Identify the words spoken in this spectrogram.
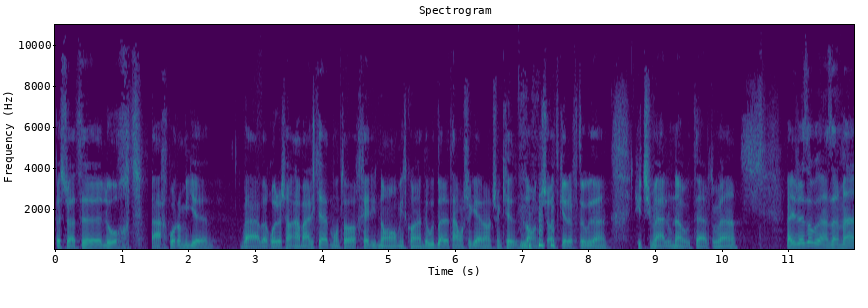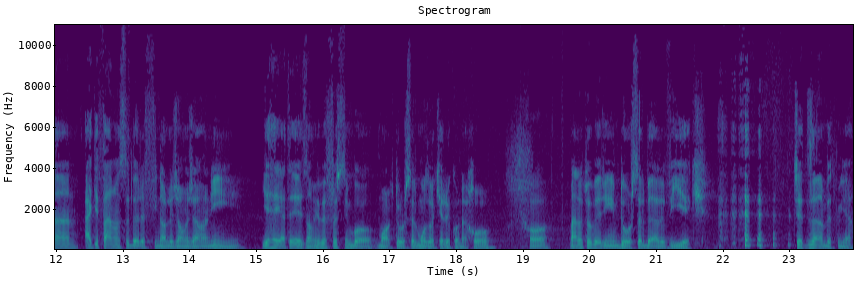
به صورت لخت اخبار رو میگه و به قولش هم عمل کرد. منتها خیلی ناامید کننده بود برای تماشاگران چون که لانگ شات گرفته بودن. هیچی معلوم نبود تقریبا. ولی رضا به نظر من اگه فرانسه بره فینال جام جهانی یه هیئت اعزامی بفرستیم با مارک دورسل مذاکره کنه خب؟ خب. من تو بریم دورسل به علاوه یک. جدی دارم بهت میگم.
